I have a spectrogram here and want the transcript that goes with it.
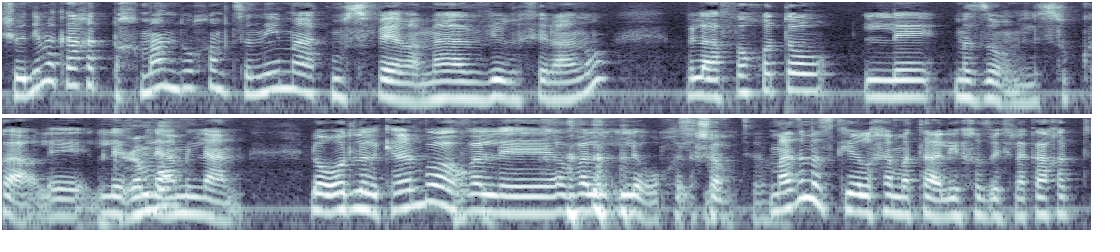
שיודעים לקחת פחמן דו-חמצני מהאטמוספירה, מהאוויר שלנו, ולהפוך אותו למזון, לסוכר, לעמילן. לא, עוד לא לקרמבו, אבל, אה, אבל לאוכל. עכשיו, מה זה מזכיר לכם התהליך הזה של לקחת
